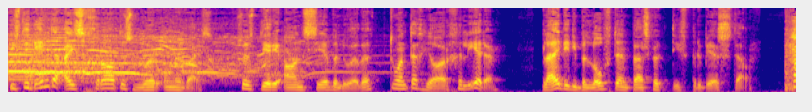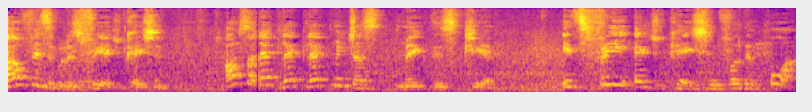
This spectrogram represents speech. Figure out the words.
Die studente eis gratis hoër onderwys, soos deur die ANC beloof 20 jaar gelede. Bly dit die belofte in perspektief probeer stel. How feasible is free education? Also, let, let, let me just make this clear. It's free education for the poor.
